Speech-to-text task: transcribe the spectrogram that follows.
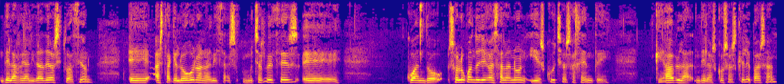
de la realidad de la situación eh, hasta que luego lo analizas. Muchas veces eh, cuando solo cuando llegas al anón y escuchas a gente que habla de las cosas que le pasan,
